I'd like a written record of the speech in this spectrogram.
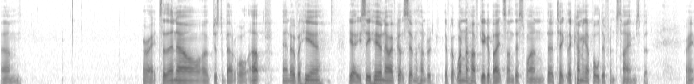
Um, all right, so they're now uh, just about all up. And over here, yeah, you see here now I've got 700, I've got one and a half gigabytes on this one. They're, take, they're coming up all different times, but, right?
